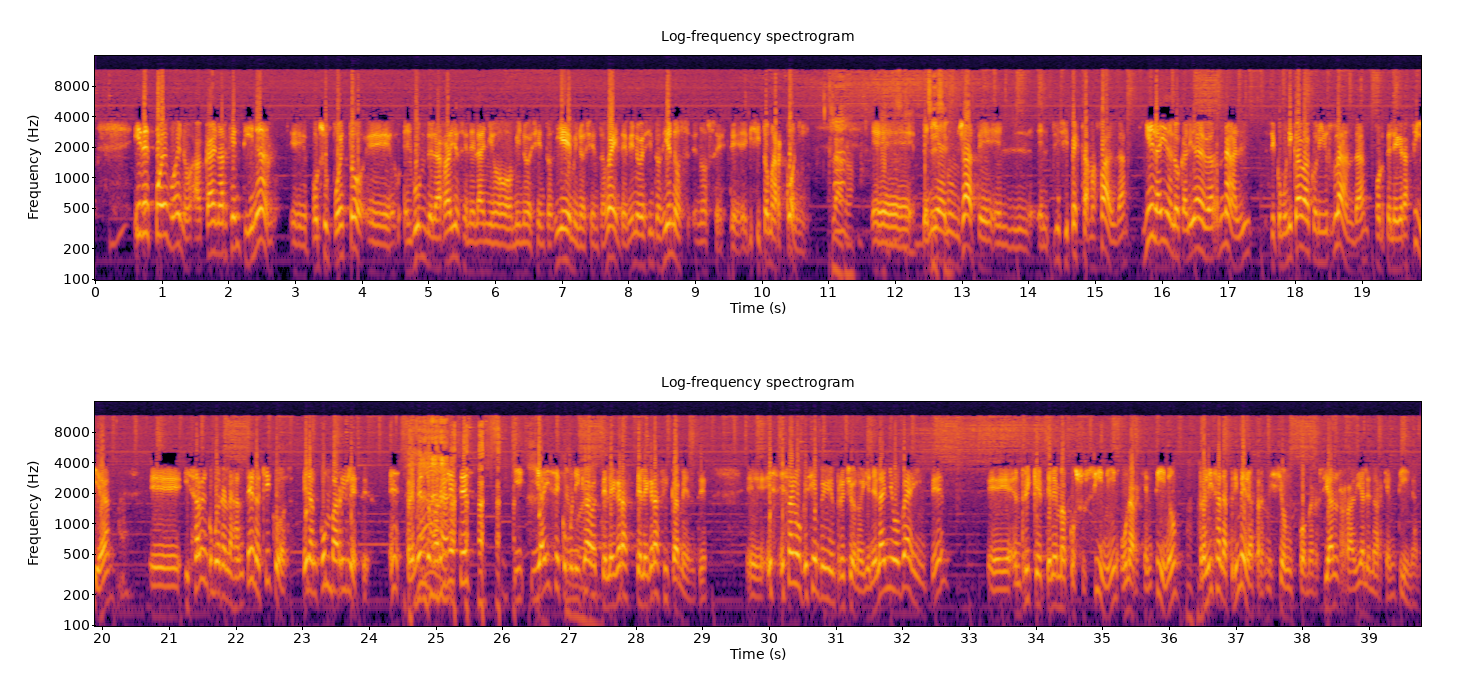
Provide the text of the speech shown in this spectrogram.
Y después, bueno, acá en Argentina, eh, por supuesto, el boom de las radios en el año 1910, 1920. En 1910 nos, nos este, visitó Marconi. Claro. venía en un yate el, el príncipe Escamafalda y él ahí en la localidad de Bernal se comunicaba con Irlanda por telegrafía eh, ¿Y saben cómo eran las antenas, chicos? Eran con barriletes, ¿eh? tremendos barriletes, y, ahí se comunicaba telegráficamente. Eh, es, algo que siempre me impresionó. Y en el año 20, Enrique Telemaco Susini, un argentino, realiza la primera transmisión comercial radial en Argentina.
